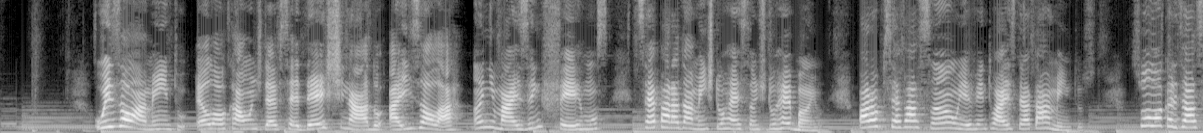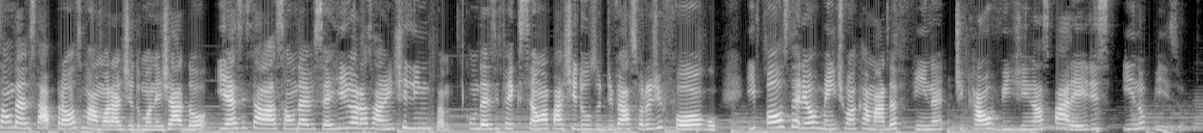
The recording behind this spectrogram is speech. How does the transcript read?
O isolamento é o local onde deve ser destinado a isolar animais enfermos separadamente do restante do rebanho, para observação e eventuais tratamentos. Sua localização deve estar próxima à moradia do manejador e essa instalação deve ser rigorosamente limpa, com desinfecção a partir do uso de vassoura de fogo e posteriormente uma camada fina de cal virgem nas paredes e no piso.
